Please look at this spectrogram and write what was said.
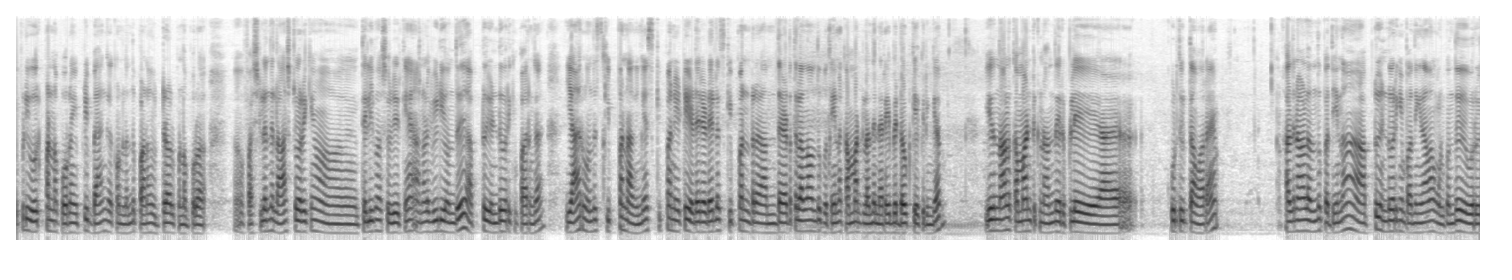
எப்படி ஒர்க் பண்ண போகிறோம் எப்படி பேங்க் அக்கௌண்ட்லேருந்து பணம் விட்ரால் பண்ண போகிறோம் ஃபஸ்ட்லேருந்து லாஸ்ட் வரைக்கும் தெளிவாக சொல்லியிருக்கேன். அதனால் வீடியோ வந்து அப் டு எண்டு வரைக்கும் பாருங்கள் யாரும் வந்து ஸ்கிப் பண்ணாதீங்க. ஸ்கிப் பண்ணிவிட்டு இடையில இடையில ஸ்கிப் பண்ணுற அந்த இடத்துல தான் வந்து பார்த்திங்கன்னா கமெண்ட்டில் வந்து நிறைய பேர் டவுட் கேட்குறீங்க இருந்தாலும் கமெண்ட்டுக்கு நான் வந்து ரிப்ளை கொடுத்துட்டு தான் வரேன். அதனால் வந்து பார்த்திங்கன்னா அப் டு எண்ட் வரைக்கும் பார்த்தீங்கன்னா தான் உங்களுக்கு வந்து ஒரு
